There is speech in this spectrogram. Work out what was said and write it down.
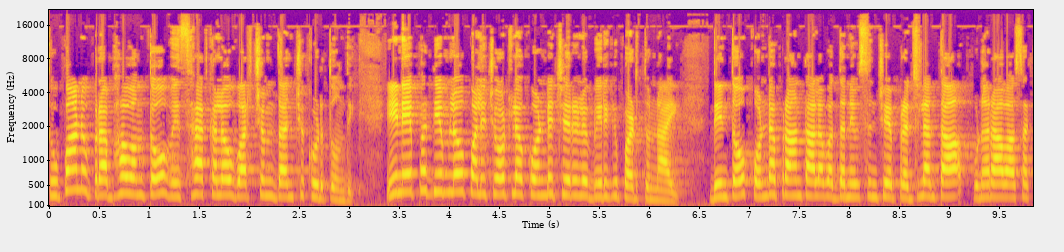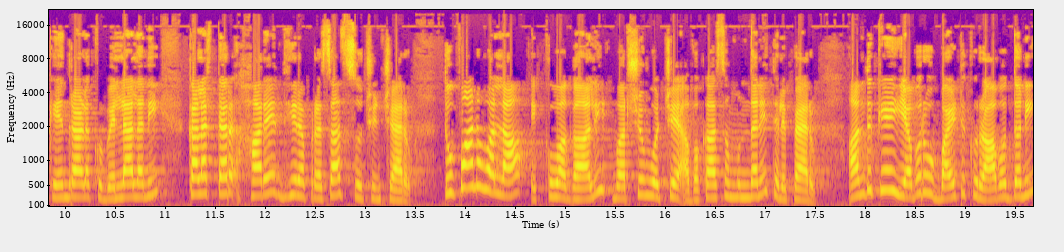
తుపాను ప్రభావంతో విశాఖలో వర్షం దంచుకుడుతుంది ఈ నేపథ్యంలో పలు చోట్ల కొండ చర్యలు విరిగి పడుతున్నాయి. దీంతో కొండ ప్రాంతాల వద్ద నివసించే ప్రజలంతా పునరావాస కేంద్రాలకు వెళ్ళాలని కలెక్టర్ హరే ధీర ప్రసాద్ సూచించారు. తుపాను వల్ల ఎక్కువ గాలి వర్షం వచ్చే అవకాశం ఉందని తెలిపారు. అందుకే ఎవరూ బయటకు రావద్దని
